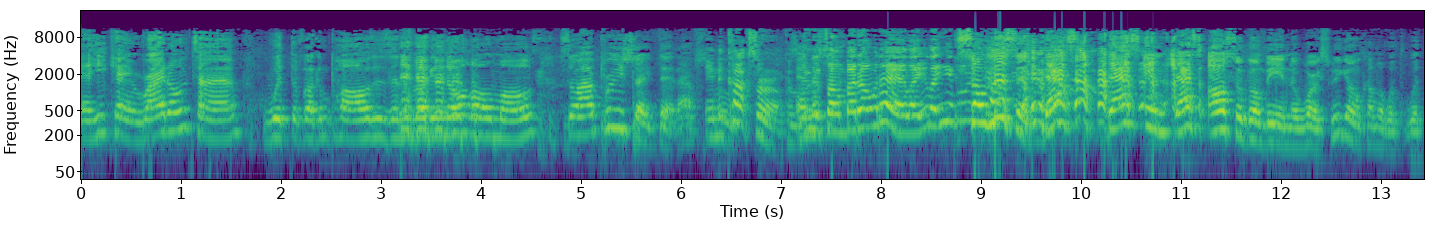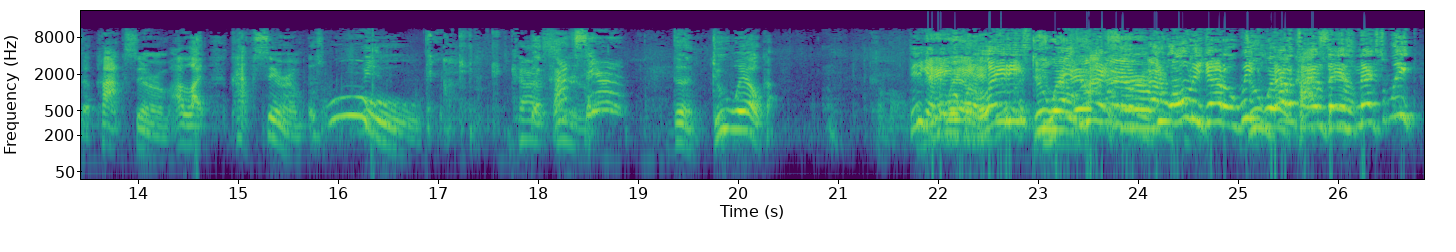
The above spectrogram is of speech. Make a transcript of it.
And he came right on time with the fucking pauses and the fucking no homos. So I appreciate that. in Absolutely. the cock serum because And we the- was talking about over there. Like, like, yeah, So listen, that's that's in that's also gonna be in the works. We gonna come up with with the cock serum. I like cock serum. It's, ooh, the cock serum, the do well. Co- Come on, You gotta go for the ladies. Do well You, cock serum. you only got a week. Do well Valentine's cock Day is next week.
